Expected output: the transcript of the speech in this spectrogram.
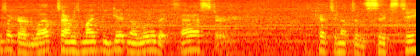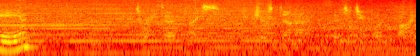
Seems like our lap times might be getting a little bit faster. Catching up to the 16. 23rd place. You've just done a 32.5.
